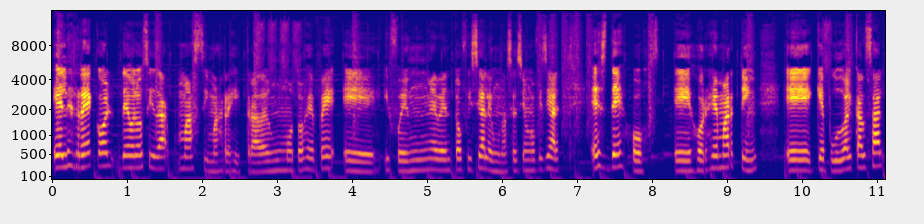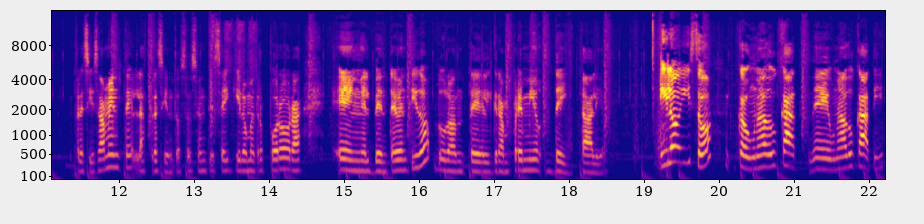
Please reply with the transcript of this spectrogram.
El récord de velocidad máxima registrada en un MotoGP eh, y fue en un evento oficial, en una sesión oficial, es de eh, Jorge Martín, eh, que pudo alcanzar precisamente las 366 kilómetros por hora en el 2022 durante el Gran Premio de Italia. Y lo hizo con una Ducati, una Ducati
